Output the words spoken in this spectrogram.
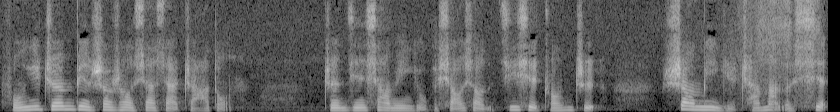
缝衣针便上上下下扎动。针尖下面有个小小的机械装置，上面也缠满了线。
